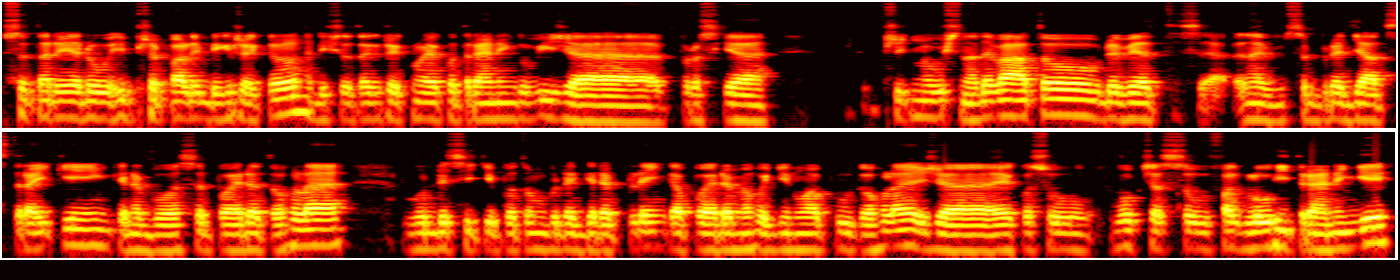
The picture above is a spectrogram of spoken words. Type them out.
se tady jedou i přepaly, bych řekl, když to tak řeknu jako tréninkový, že prostě přijďme už na devátou, v devět se, nevím, se bude dělat striking, nebo se pojede tohle, od desíti potom bude grappling a pojedeme hodinu a půl tohle, že jako jsou, občas jsou fakt dlouhý tréninky,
